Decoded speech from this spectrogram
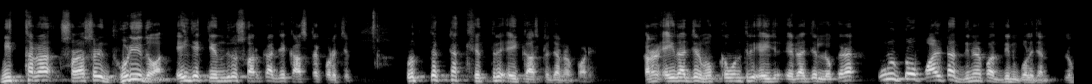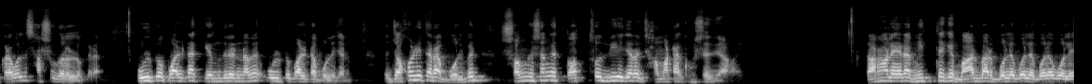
মিথ্যাটা সরাসরি ধরিয়ে দেওয়া, এই যে কেন্দ্রীয় সরকার যে কাজটা করেছে, প্রত্যেকটা ক্ষেত্রে এই কাজটা যেন করে। কারণ এই রাজ্যের মুখ্যমন্ত্রী, এই রাজ্যের লোকেরা উল্টো পাল্টা দিনের পর দিন বলে যান। লোকেরা বলতে শাসক দলের লোকেরা। উল্টো পাল্টা কেন্দ্রের নামে উল্টো পাল্টা বলে যান। তো যখনই তারা বলবেন, সঙ্গে সঙ্গে তথ্য দিয়ে যেন ঝামাটা ঘষে দেওয়া হয়। তা নাহলে এরা মিথ্যেকে বারবার বলে বলে বলে বলে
